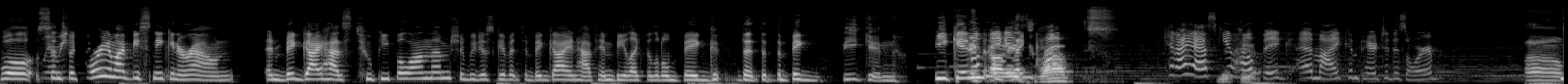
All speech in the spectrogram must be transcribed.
Well, Where since we- Victoria might be sneaking around and Big Guy has two people on them, should we just give it to Big Guy and have him be like the little big, the the, the big Beacon. beacon? Big Well, like- drops. Can I ask you how big am I compared to this orb? Um,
